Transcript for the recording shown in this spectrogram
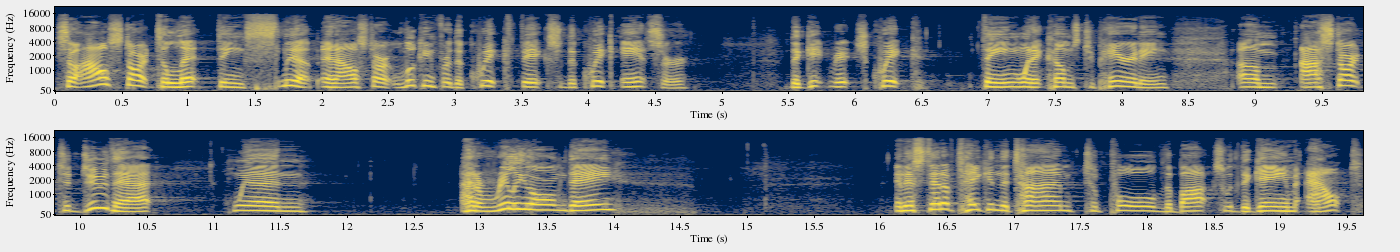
So I'll start to let things slip and I'll start looking for the quick fix, the quick answer, the get rich quick thing when it comes to parenting. Um, I start to do that when I had a really long day, and instead of taking the time to pull the box with the game out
